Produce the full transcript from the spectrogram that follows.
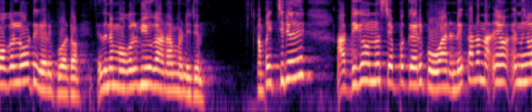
മുകളിലോട്ട് കയറി പോകാം ഇതിന്റെ മുകൾ വ്യൂ കാണാൻ വേണ്ടിയിട്ട്. അപ്പോൾ ഇച്ചിരി ഒരു അധികം ഒന്ന് സ്റ്റെപ്പ് കയറി പോകാനുണ്ട് കാരണം നിങ്ങൾ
